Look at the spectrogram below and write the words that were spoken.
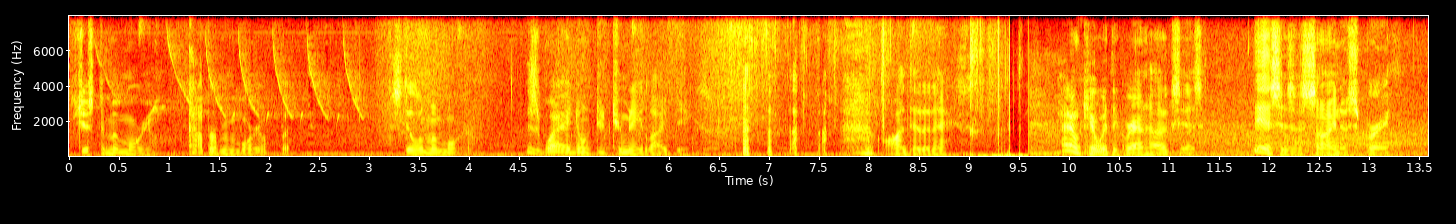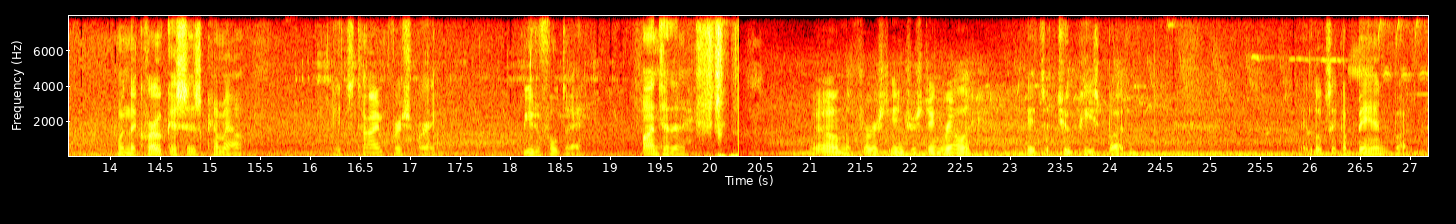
It's just a memorial. Copper memorial, but still a memorial. This is why I don't do too many live days. On to the next. I don't care what the groundhog says. This is a sign of spring. When the crocuses come out, it's time for spring. Beautiful day. On to the next. Well, the first interesting relic, it's a two-piece button. It looks like a band button.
